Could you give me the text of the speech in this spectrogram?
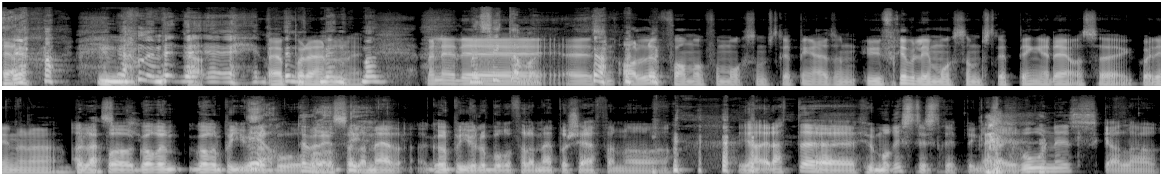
Ja. Mm. Ja, men, men, Ja. eh, er men, den- men, men, Men er det Men eh, sånn alle former for morsom stripping? Er det sånn ufrivillig morsom stripping? Er det også går det inn under burlesk? går, inn på Ja, julebord det vil jeg og følger med, julebord og følger med på sjefen og Ja, er dette humoristisk stripping eller ironisk, eller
